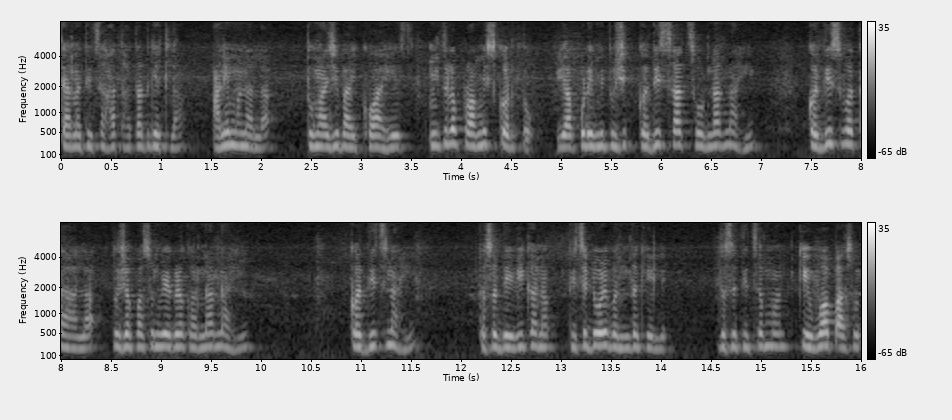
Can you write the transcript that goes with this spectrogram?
त्यानं तिचा हात हातात घेतला आणि म्हणाला तू माझी बायको आहेस. मी तुला प्रॉमिस करतो. यापुढे मी तुझी कधीच साथ सोडणार नाही. कधीच स्वतःला तुझ्यापासून वेगळं करणार नाही. कधीच नाही. तसं देविकानं तिचे डोळे बंद केले. जसं तिचं मन केव्हापासून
